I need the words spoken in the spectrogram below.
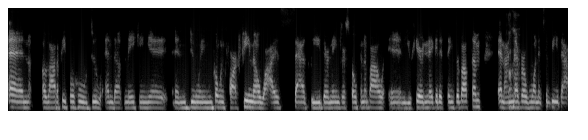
And a lot of people who do end up making it and doing going far female wise, sadly, their names are spoken about and you hear negative things about them. And I okay. never wanted to be that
